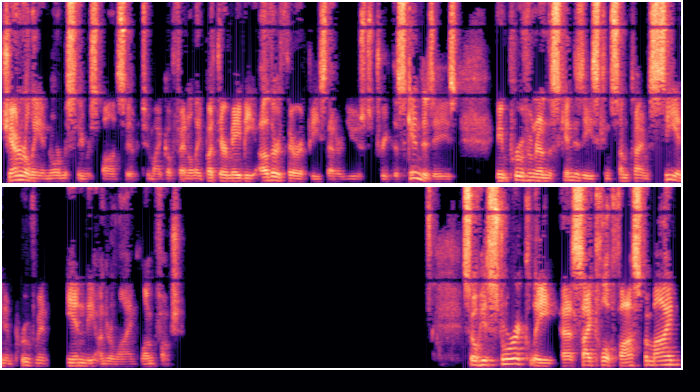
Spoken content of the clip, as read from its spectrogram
generally enormously responsive to mycophenolate, but there may be other therapies that are used to treat the skin disease. Improvement in the skin disease can sometimes see an improvement in the underlying lung function. So historically, uh, cyclophosphamide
